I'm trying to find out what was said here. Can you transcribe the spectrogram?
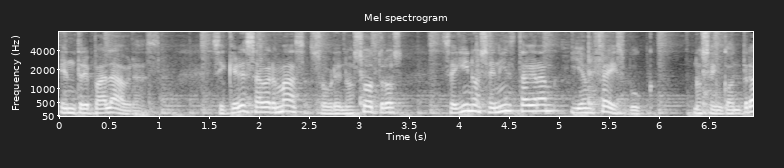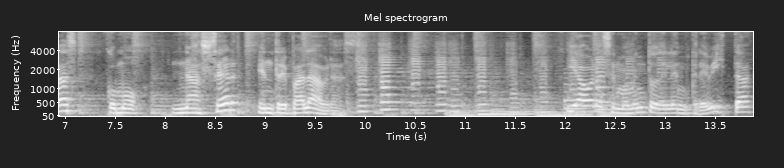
entre palabras. Si querés saber más sobre nosotros, seguinos en Instagram y en Facebook. Nos encontrás como Nacer entre Palabras. Y ahora es el momento de la entrevista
